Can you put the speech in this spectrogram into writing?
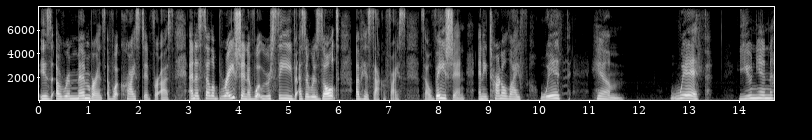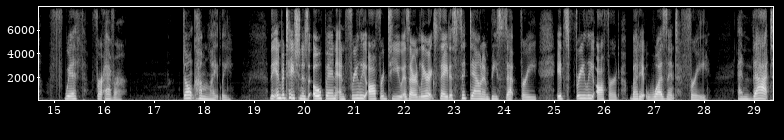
is a remembrance of what Christ did for us and a celebration of what we receive as a result of his sacrifice salvation and eternal life with him. With union with forever. Don't come lightly. The invitation is open and freely offered to you, as our lyrics say, to sit down and be set free. It's freely offered, but it wasn't free. And that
